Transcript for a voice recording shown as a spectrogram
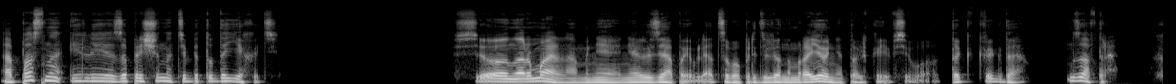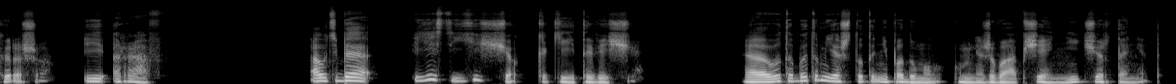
Опасно или запрещено тебе туда ехать? «Все нормально, мне нельзя появляться в определенном районе только и всего. Так когда? Завтра. Хорошо. И Раф. А у тебя есть еще какие-то вещи?» А вот об этом я что-то не подумал. У меня же вообще ни черта нет.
